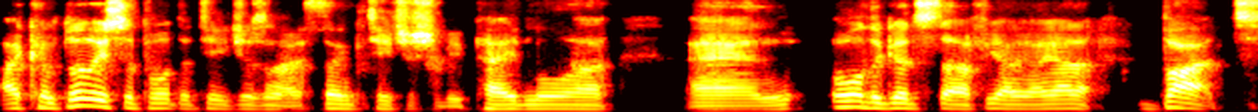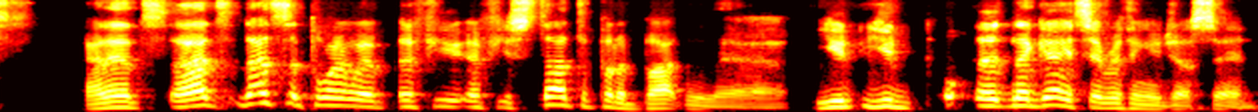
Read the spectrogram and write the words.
"I completely support the teachers, and I think teachers should be paid more." And all the good stuff, yada yada yada. But and it's that's that's the point where if you if you start to put a button there, you you it negates everything you just said.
